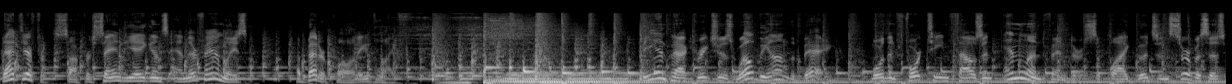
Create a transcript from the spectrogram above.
That difference offers San Diegans and their families a better quality of life. The impact reaches well beyond the bay. More than 14,000 inland vendors supply goods and services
